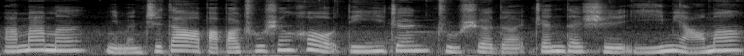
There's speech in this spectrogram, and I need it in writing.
妈妈们，你们知道宝宝出生后第一针注射的真的是疫苗吗？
